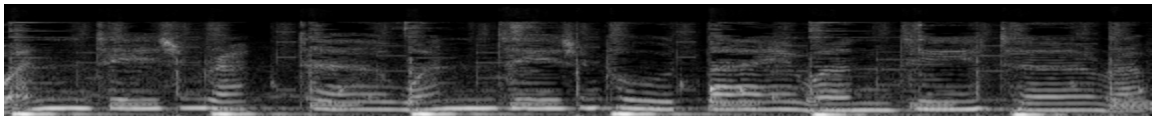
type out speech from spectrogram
วันที่ฉันรักเธอ วันที่ฉันพูดไป วันที่เธอรับ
